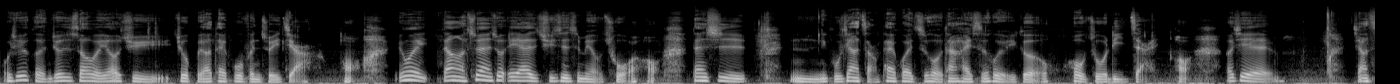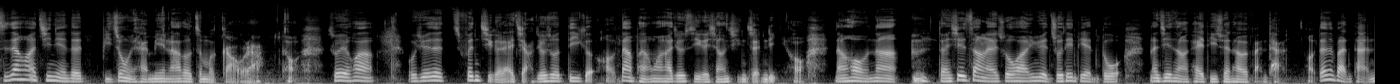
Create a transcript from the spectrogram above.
我觉得可能就是稍微要去，就不要太过分追加。哦，因为当然，虽然说 AI 的趋势是没有错哦，但是，嗯，你股价涨太快之后，它还是会有一个后坐力在，哦，而且。讲实在话，今年的比重也还没拉到这么高啦。好，所以的话，我觉得分几个来讲，就是说，第一个，好，大盘的话，它就是一个箱型整理，好，然后那 短线上来说的话，因为昨天跌很多，那今天早上开低，所以它会反弹，好，但是反弹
